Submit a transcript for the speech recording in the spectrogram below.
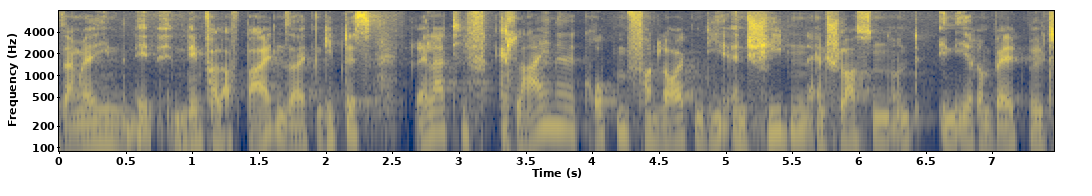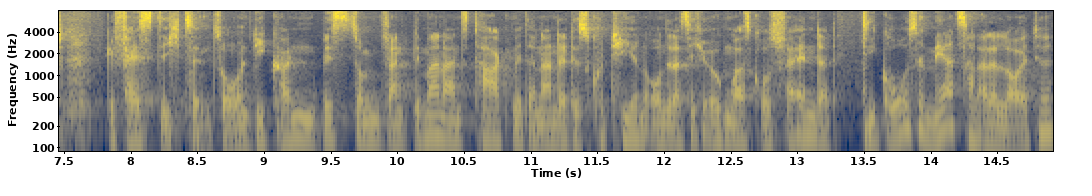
sagen wir in dem Fall auf beiden Seiten, gibt es relativ kleine Gruppen von Leuten, die entschieden, entschlossen und in ihrem Weltbild gefestigt sind. So und die können bis zum St. Nimmerleinstag miteinander diskutieren, ohne dass sich irgendwas groß verändert. Die große Mehrzahl aller Leute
